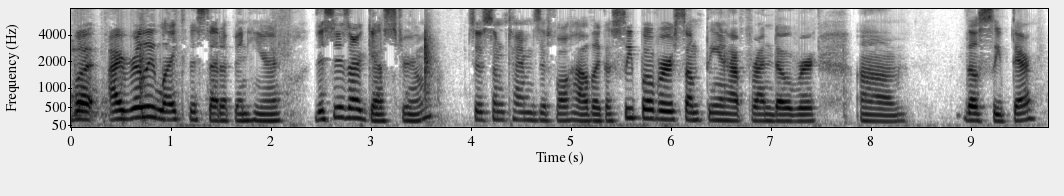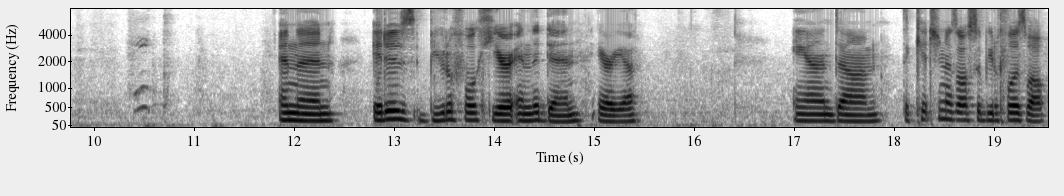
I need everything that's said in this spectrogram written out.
But I really like the setup in here. This is our guest room. So sometimes if I'll have like a sleepover or something and have friend over, um, they'll sleep there. And then it is beautiful here in the den area. And um, the kitchen is also beautiful as well.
